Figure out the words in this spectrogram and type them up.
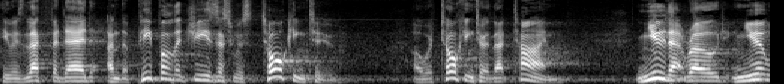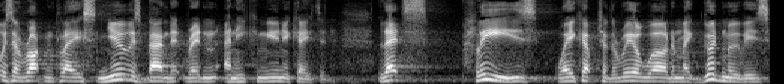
he was left for dead, and the people that Jesus was talking to, or were talking to at that time, knew that road, knew it was a rotten place, knew it was bandit ridden, and he communicated. Let's please wake up to the real world and make good movies,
